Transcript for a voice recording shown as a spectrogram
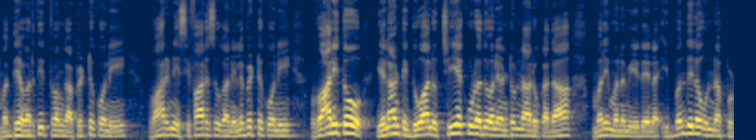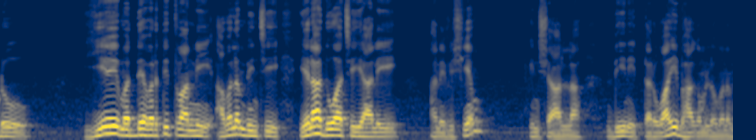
మధ్యవర్తిత్వంగా పెట్టుకొని వారిని సిఫారసుగా నిలబెట్టుకొని వారితో ఎలాంటి దువాలు చేయకూడదు అని అంటున్నారు కదా. మరి మనం ఏదైనా ఇబ్బందిలో ఉన్నప్పుడు ఏ మధ్యవర్తిత్వాన్ని అవలంబించి ఎలా దువా చేయాలి అనే విషయం ఇన్షాల్లా దీని తరువాయి భాగంలో మనం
